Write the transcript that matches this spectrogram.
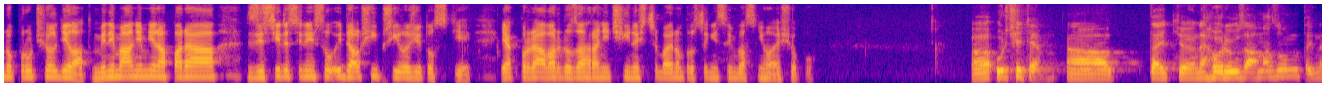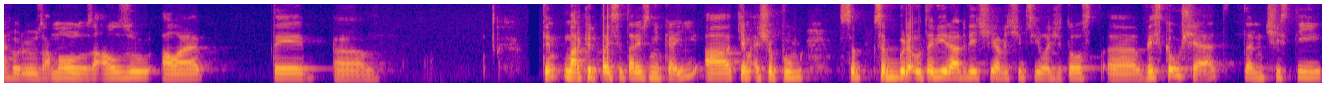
doporučil dělat? Minimálně mě napadá zjistit, jestli nejsou i další příležitosti, jak prodávat do zahraničí, než třeba jenom prostřednictvím vlastního e-shopu. Uh, určitě. Uh, teď nehoruju za Amazon, teď nehoruju za MOL, za Alzu, ale ty, uh, ty marketplace tady vznikají a těm e-shopům se, se bude otevírat větší a větší příležitost uh, vyzkoušet ten čistý,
